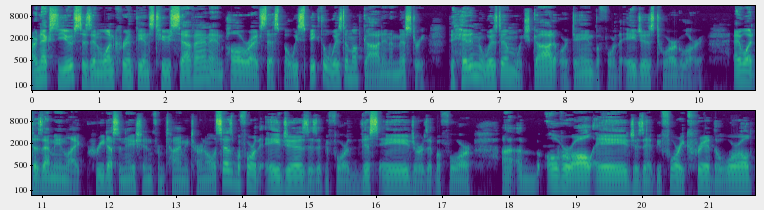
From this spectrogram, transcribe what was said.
Our next use is in 1 Corinthians 2 7, and Paul writes this But we speak the wisdom of God in a mystery, the hidden wisdom which God ordained before the ages to our glory. And what does that mean, like predestination from time eternal? It says before the ages. Is it before this age, or is it before uh, overall age? Is it before he created the world?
